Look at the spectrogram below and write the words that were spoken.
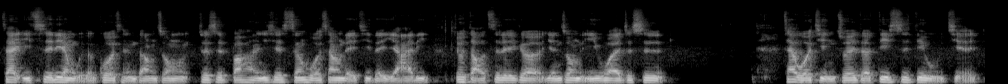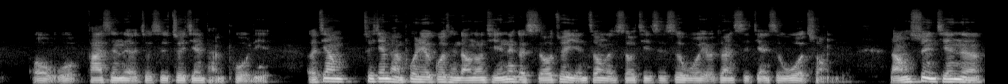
在一次练舞的过程当中，就是包含一些生活上累积的压力，就导致了一个严重的意外，就是。在我颈椎的第四、第五节，哦，我发生了就是椎间盘破裂。而这样椎间盘破裂的过程当中，其实那个时候最严重的时候，其实是我有段时间是卧床的。然后瞬间呢，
